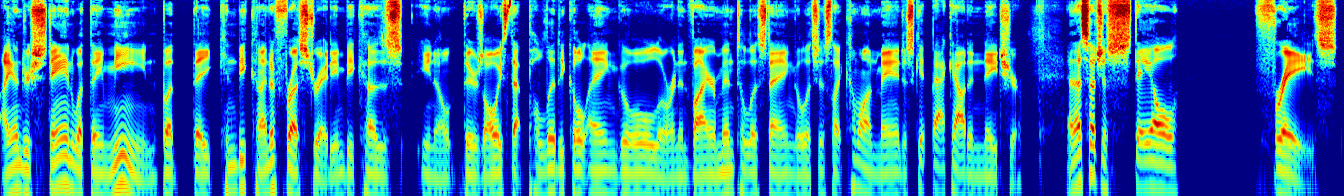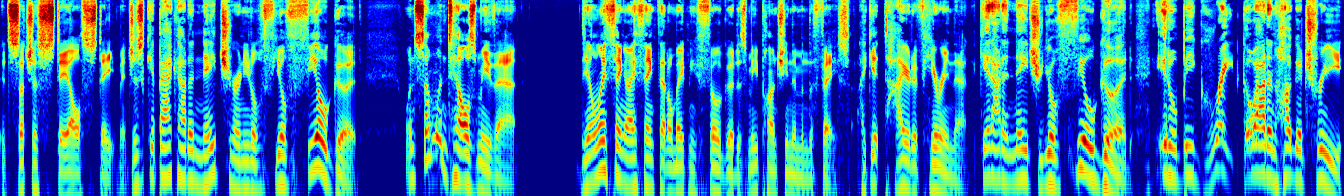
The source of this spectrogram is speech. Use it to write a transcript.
I understand what they mean but they can be kind of frustrating because you know there's always that political angle or an environmentalist angle. It's just like come on man just get back out in nature. And that's such a stale phrase. It's such a stale statement. Just get back out in nature and you'll feel feel good. When someone tells me that the only thing I think that'll make me feel good is me punching them in the face. I get tired of hearing that. Get out in nature, you'll feel good. It'll be great. Go out and hug a tree.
